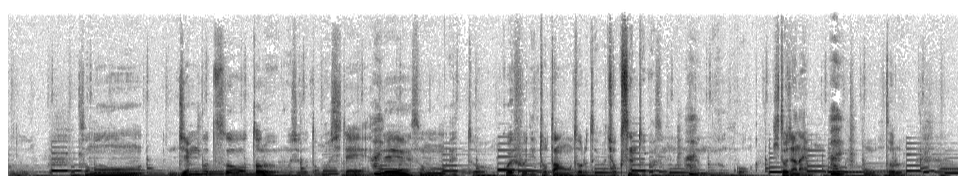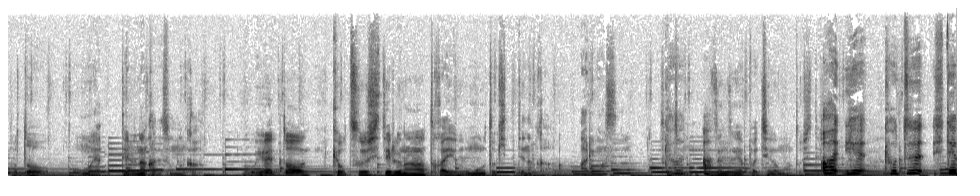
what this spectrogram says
ほどその人物を撮るお仕事もして、はい。でその、えっと、こういうふうにトタンを撮るというか直線というかその、はい人じゃないもはい。のを撮ることもやってる中でそのなんかこう意外と共通してるなとかいう思う時ってなんかあります？全然やっぱり違うものとして？あいえ共通して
